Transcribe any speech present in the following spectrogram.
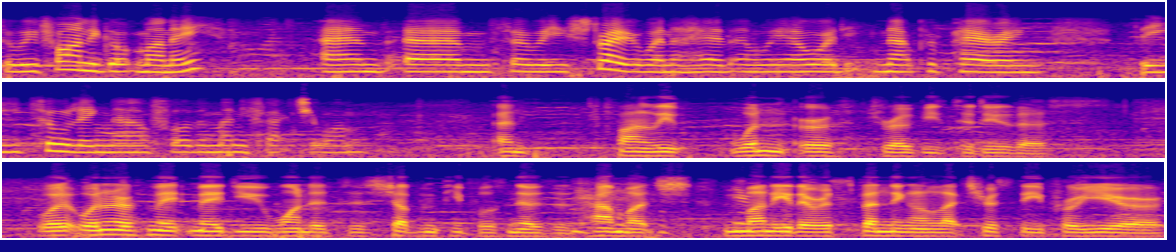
So we finally got money and um, so we straight went ahead and we are already now preparing the tooling now for the manufacture one. And finally, what on earth drove you to do this? What, what on earth made, made you wanted to shove in people's noses how much money they were spending on electricity per year,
